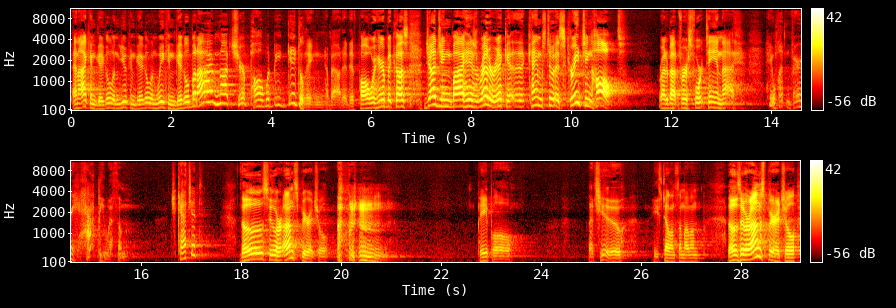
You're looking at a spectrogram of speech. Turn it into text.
And I can giggle, and you can giggle, and we can giggle, but I'm not sure Paul would be giggling about it if Paul were here, because judging by his rhetoric, it comes to a screeching halt right about verse 14. I, he wasn't very happy with them. Did you catch it? Those who are unspiritual, people, that's you, he's telling some of them. Those who are unspiritual,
